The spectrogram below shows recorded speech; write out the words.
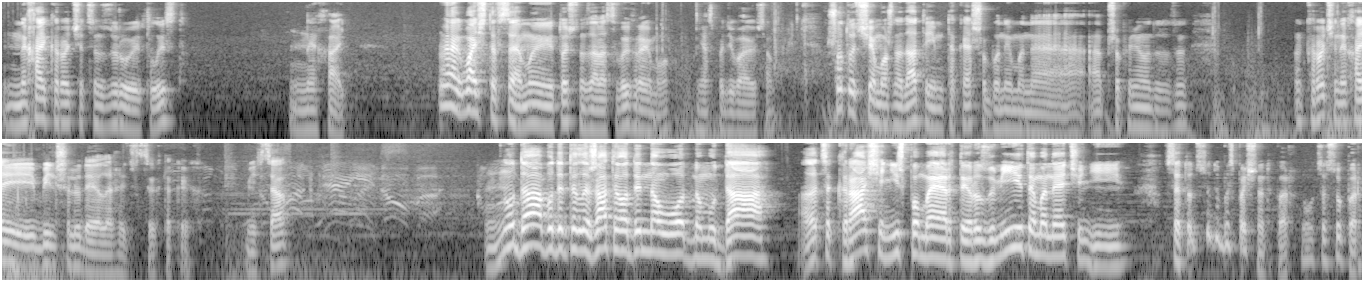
Нехай, коротше, цензурують лист. Нехай. Ну, як бачите, все, ми точно зараз виграємо, я сподіваюся. Що тут ще можна дати їм таке, щоб вони мене е. Коротше, нехай більше людей лежить в цих таких місцях. Ну да, будете лежати один на одному, да. Але це краще, ніж померти, розумієте мене чи ні? Все, тут всюди безпечно тепер. Ну це супер.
